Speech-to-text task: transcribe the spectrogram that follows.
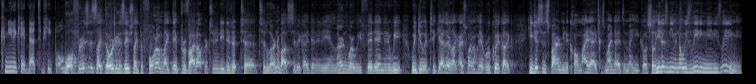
communicate that to people? Well, for instance, like the organization, like the forum, like they provide opportunity to, to, to learn about civic identity and learn where we fit in, and we, we do it together. Like I just want to hit real quick, like he just inspired me to call my dad because my dad's in Mexico, so he doesn't even know he's leading me, and he's leading me.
